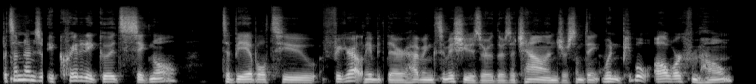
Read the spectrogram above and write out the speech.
But sometimes it created a good signal to be able to figure out maybe they're having some issues or there's a challenge or something. When people all work from home,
